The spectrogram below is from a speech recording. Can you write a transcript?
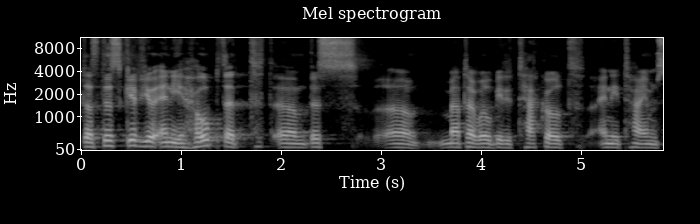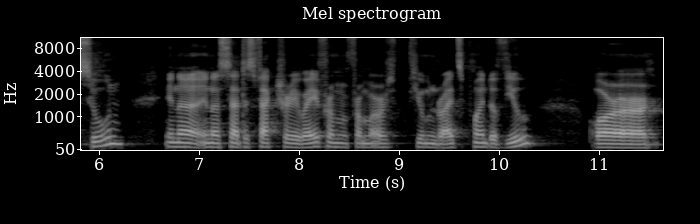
does this give you any hope that um, this uh, matter will be tackled anytime soon in a in a satisfactory way from from a human rights point of view, or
